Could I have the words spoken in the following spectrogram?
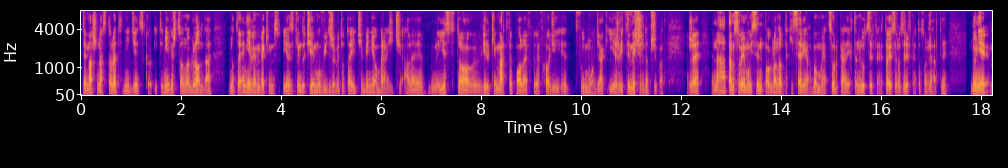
ty masz nastoletnie dziecko i ty nie wiesz, co on ogląda, no to ja nie wiem, jakim językiem do ciebie mówić, żeby tutaj ciebie nie obrazić, ale jest to wielkie martwe pole, w które wchodzi e, twój młodziak i jeżeli ty myślisz na przykład, że no a tam sobie mój syn pooglądał taki serial, albo moja córka, jak ten Lucyfer, to jest rozrywka, to są żarty, no nie wiem.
